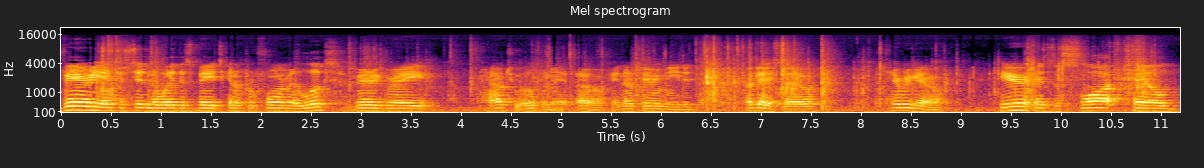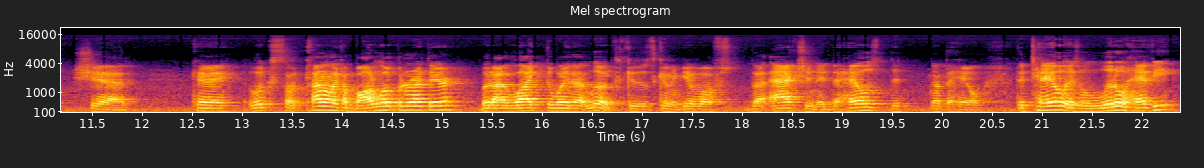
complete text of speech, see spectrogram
Very interested in the way this bait's going to perform. It looks very great. How to open it? Oh, okay, no tearing needed. Okay, so here we go. Here is the slot-tailed shad. Okay, it looks like, kind of like a bottle opener right there, but I like the way that looks because it's going to give off the action. It, the hell's, the, not the hell, the tail is a little heavy,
